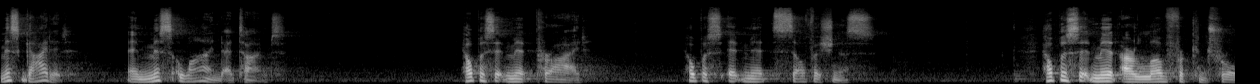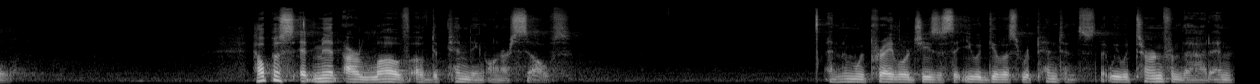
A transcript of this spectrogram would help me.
misguided and misaligned at times. Help us admit pride. Help us admit selfishness. Help us admit our love for control. Help us admit our love of depending on ourselves. And then we pray, Lord Jesus, that you would give us repentance, that we would turn from that and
